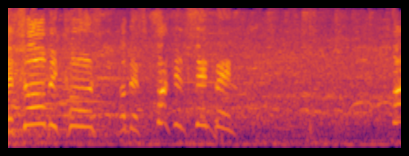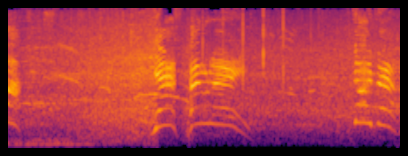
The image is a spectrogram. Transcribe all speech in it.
It's all because of this fucking sin bin. Fuck! Yes, penalty! Dive out!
